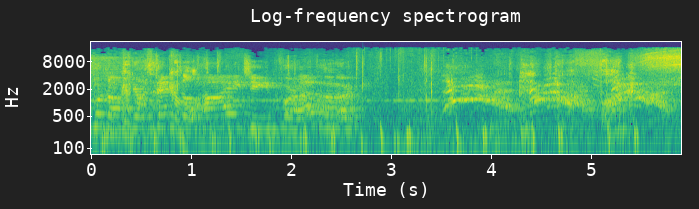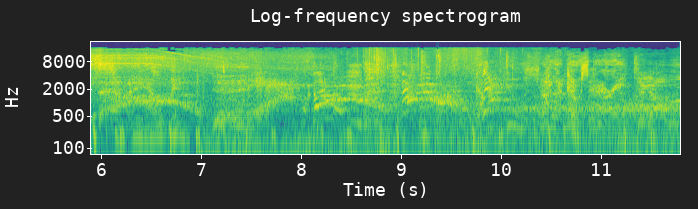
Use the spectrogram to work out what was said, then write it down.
put off your dental hygiene forever. Fuck. Somebody help me. Another gooseberry.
